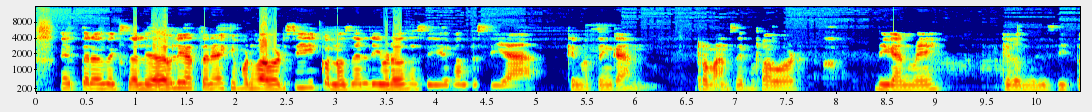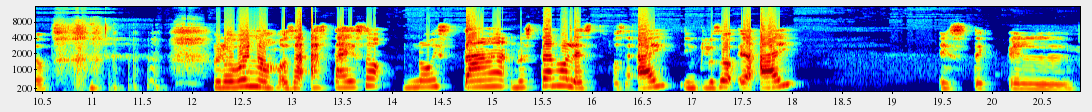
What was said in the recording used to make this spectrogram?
Heterosexualidad obligatoria, que por favor si conocen libros así de fantasía que no tengan romance, por favor, díganme que los necesito. Pero bueno, o sea, hasta eso no está, no es tan molesto. O sea, hay, incluso eh, hay, este, el,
